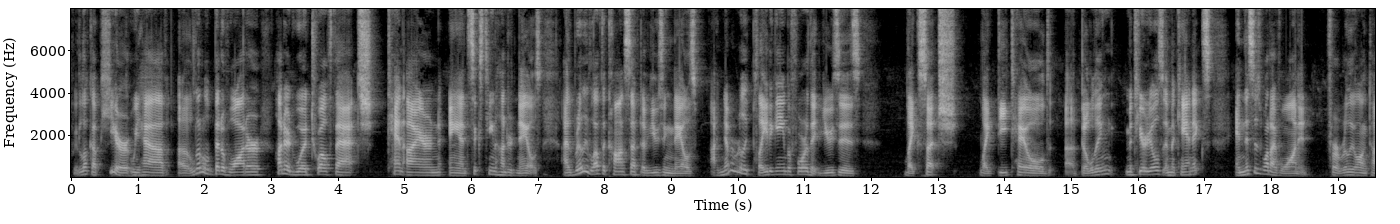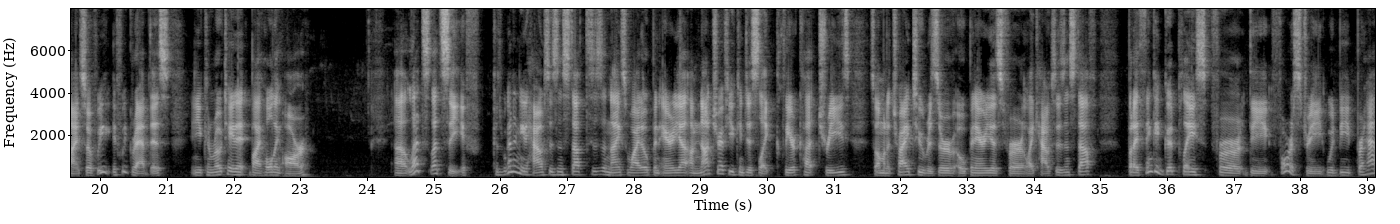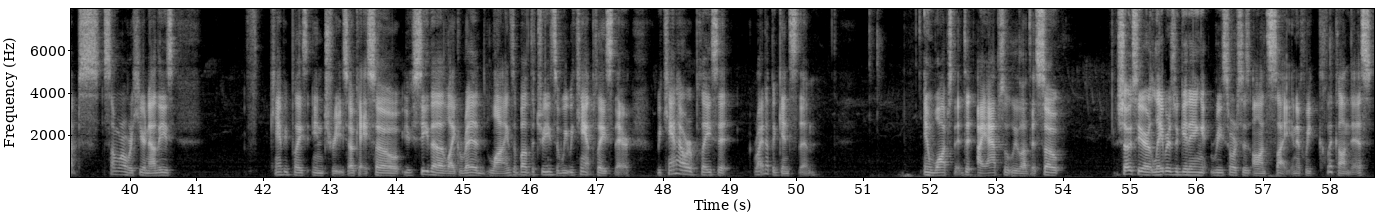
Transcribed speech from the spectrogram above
If we look up here, we have a little bit of water, 100 wood, 12 thatch, 10 iron, and 1600 nails. I really love the concept of using nails. I've never really played a game before that uses like such like detailed uh, building materials and mechanics and this is what I've wanted for a really long time. So if we if we grab this and you can rotate it by holding R uh, let's let's see if because we're gonna need houses and stuff. This is a nice wide open area. I'm not sure if you can just like clear cut trees so I'm gonna try to reserve open areas for like houses and stuff. But I think a good place for the forestry would be perhaps somewhere over here. Now these can't be placed in trees. Okay, so you see the like red lines above the trees? So we, we can't place there. We can, however, place it right up against them. And watch that. I absolutely love this. So shows here, laborers are getting resources on site. And if we click on this,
